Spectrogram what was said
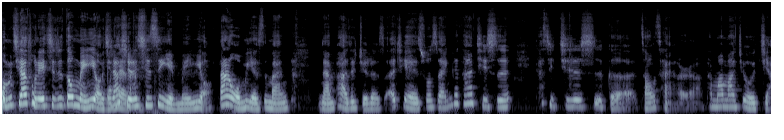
我们其他同学其实都没有，其他学生其实也没有。当然我们也是蛮难怕，就觉得，而且说实在，因为他其实他是其实是个早产儿啊，他妈妈就有讲，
